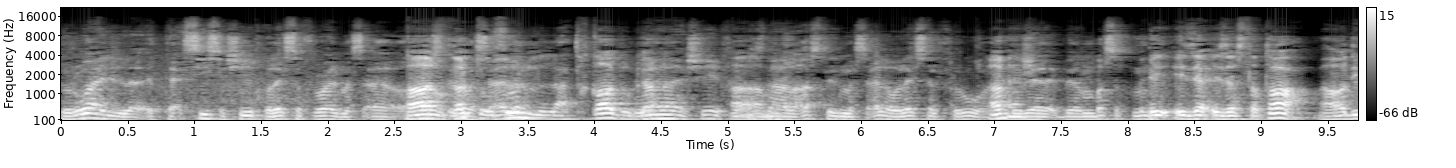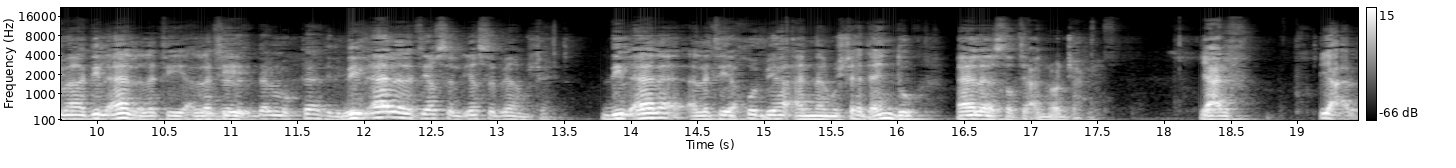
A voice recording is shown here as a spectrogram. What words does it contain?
فروع التأسيس يا شيخ وليس فروع المساله آه ذكرت. أصول الاعتقاد لا. يا شيخ آه،. على أصل المسألة وليس الفروع آه،. بي- بينبسط منه إذا إذا استطاع ما هو دي ما دي الآلة التي التي ده المجتهد اللي دي. الآلة التي يصل يصل بها المجتهد دي الآلة التي يقول بها أن المجتهد عنده آلة يستطيع أن يرجح بها يعرف يعرف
